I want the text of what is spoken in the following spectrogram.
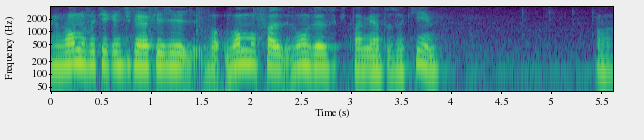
Vamos ver o que a gente ganhou aqui de. Vamos fazer. Vamos ver os equipamentos aqui. Ó.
